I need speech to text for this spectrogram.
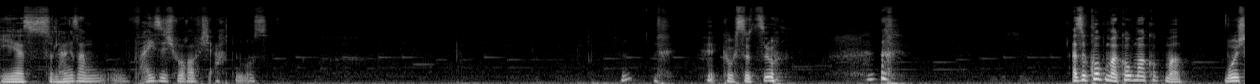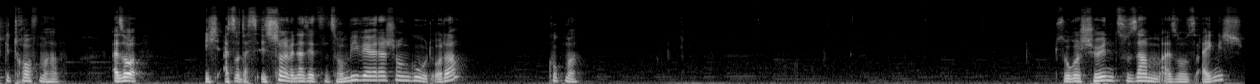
Okay, also so langsam weiß ich, worauf ich achten muss. Hm? Guckst du zu? Also guck mal, guck mal, guck mal, wo ich getroffen habe. Also, ich, also das ist schon, wenn das jetzt ein Zombie wäre, wäre das schon gut, oder? Guck mal. sogar schön zusammen. Also ist eigentlich.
